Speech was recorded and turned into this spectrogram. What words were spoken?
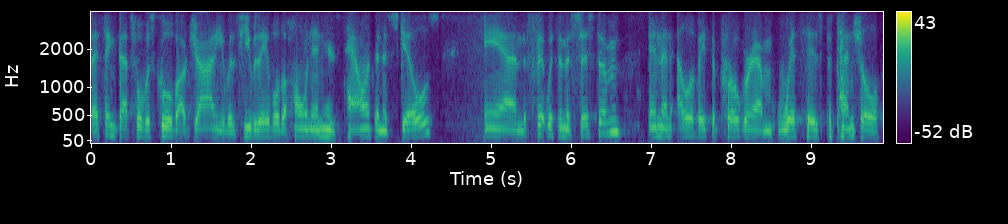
I think that's what was cool about Johnny was he was able to hone in his talent and his skills and fit within the system and then elevate the program with his potential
